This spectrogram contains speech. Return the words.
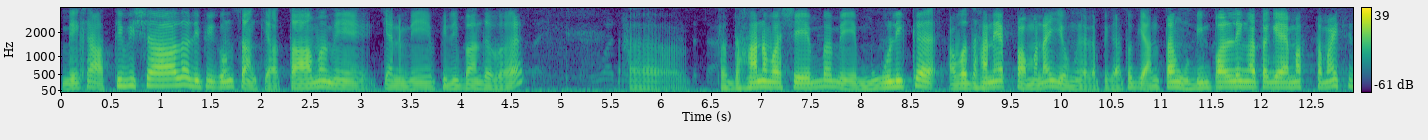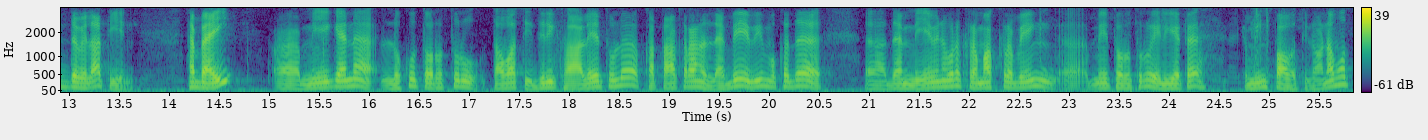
මේක අතිවිශාල ලිපිකුණු සංඛ්‍යා තාම මේ ගැන මේ පිළිබඳව ප්‍රධාන වශයෙන්ම මේ මූලික අවධානයක් පමණයි යොමුල අපි ගතු යන්තන් උඩින් පල්ලෙන් අත ගෑමක් තමයි සිද්ධ වෙලා තියෙන. හැබැයි මේ ගැන ලොකු තොරතුරු තවත් ඉදිරි කාලය තුළ කතා කරන්න ලැබේවි මොකද දැන් මේ වෙනකොට ක්‍රමක්‍රමයෙන් මේ තොරතුරු එලියට මින් පවතිනවා. නමුත්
